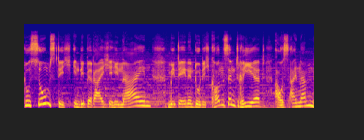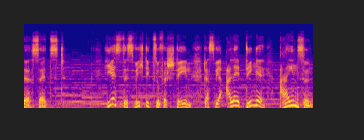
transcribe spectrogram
Du zoomst dich in die Bereiche hinein, mit denen du dich konzentriert auseinandersetzt. Hier ist es wichtig zu verstehen, dass wir alle Dinge einzeln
